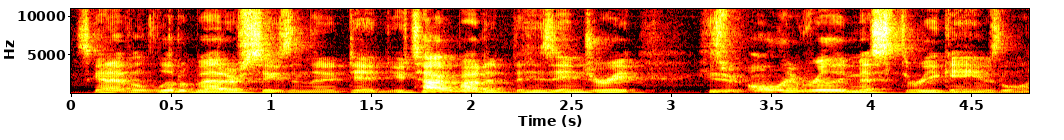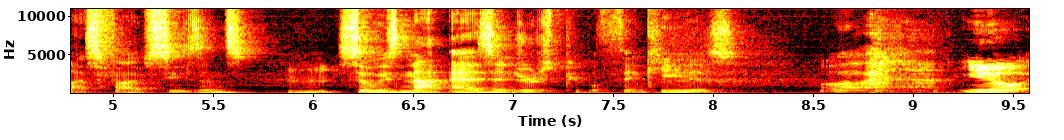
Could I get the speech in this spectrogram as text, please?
He's gonna have a little better season than he did. You talk about his injury. He's only really missed three games in the last five seasons, Mhm. so he's not as injured as people think he is. Uh, you know,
